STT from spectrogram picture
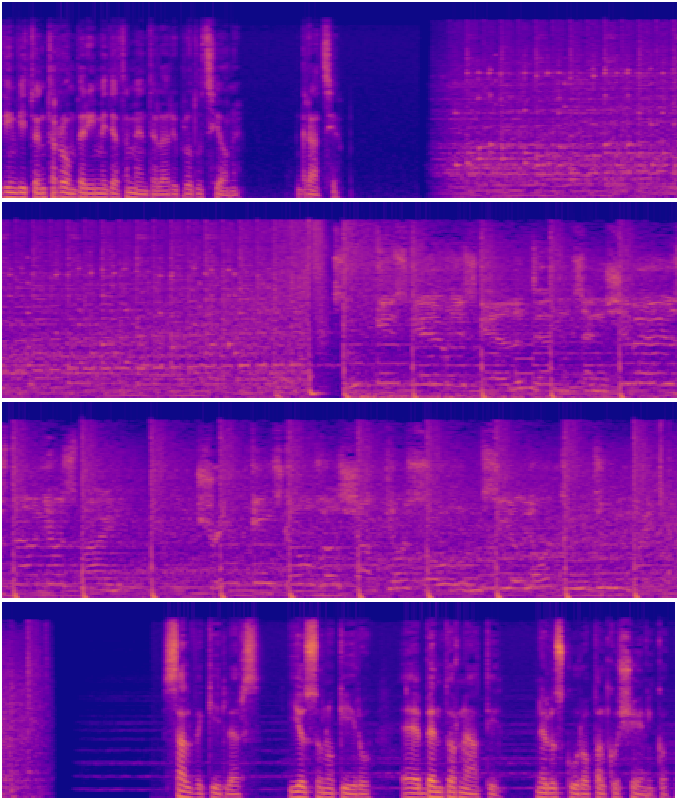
vi invito a interrompere immediatamente la riproduzione. Grazie. Salve killers, io sono Kiru e bentornati nell'oscuro palcoscenico.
